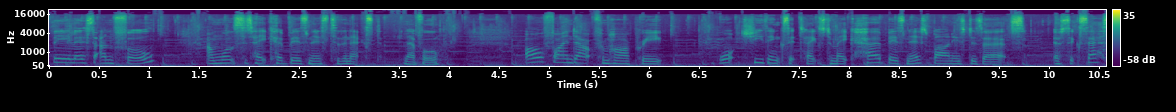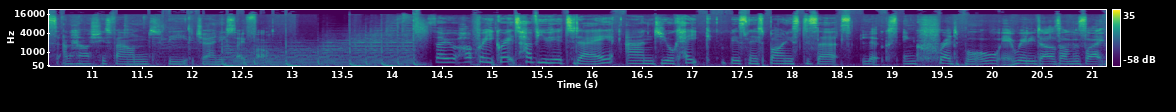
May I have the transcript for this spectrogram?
fearless and full, and wants to take her business to the next level. I'll find out from Harpreet what she thinks it takes to make her business, Barni's Desserts, a success and how she's found the journey so far. So, Harpreet, great to have you here today. And your cake business, Barni's Desserts, looks incredible. It really does. I was like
